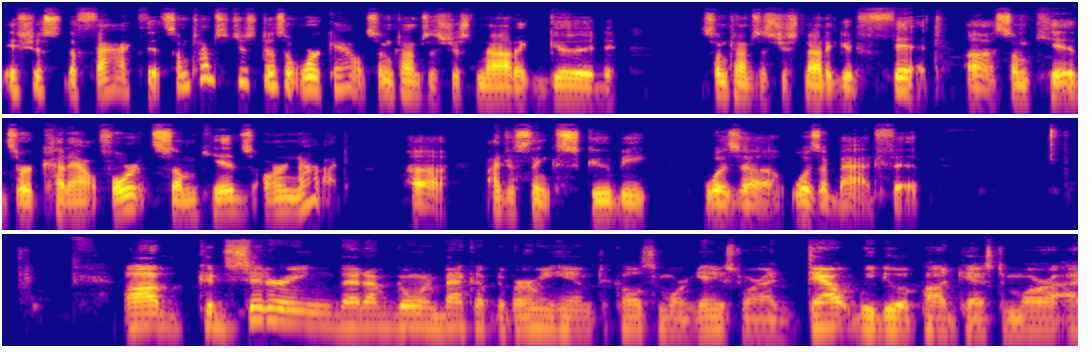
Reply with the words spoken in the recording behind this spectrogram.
It's just the fact that sometimes it just doesn't work out. Sometimes it's just not a good. Sometimes it's just not a good fit. Uh, some kids are cut out for it. Some kids are not. Uh, I just think Scooby was a was a bad fit. Um, considering that I'm going back up to Birmingham to call some more games tomorrow, I doubt we do a podcast tomorrow. I,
